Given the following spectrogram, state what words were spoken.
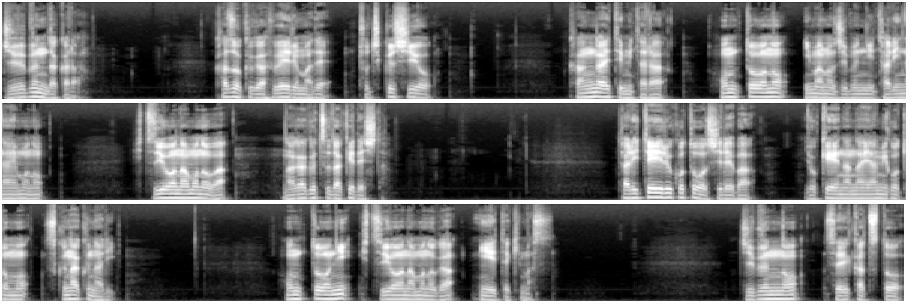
十分だから。家族が増えるまで貯蓄しよう。考えてみたら本当の今の自分に足りないもの、必要なものは長靴だけでした。足りていることを知れば余計な悩み事も少なくなり、本当に必要なものが見えてきます。自分の生活と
